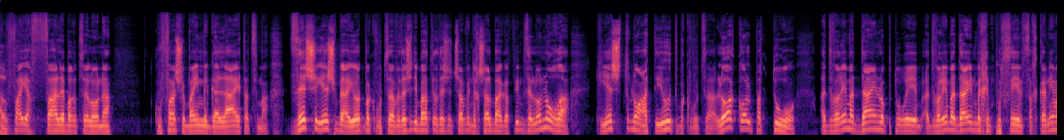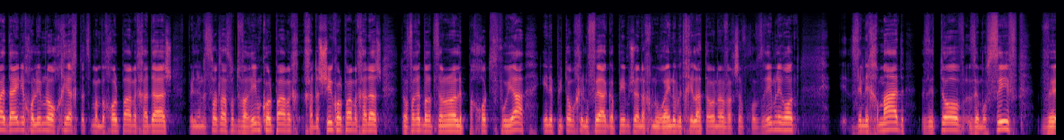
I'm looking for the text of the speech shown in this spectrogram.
תקופה יפה לברצלונה, תקופה שבה היא מגלה את עצמה. זה שיש בעיות בקבוצה, וזה שדיברתי על זה שצ'אבי נכשל באגפים, זה לא נורא, כי יש תנועתיות בקבוצה, לא הכל פתור. הדברים עדיין לא פתורים, הדברים עדיין בחיפושים, שחקנים עדיין יכולים להוכיח את עצמם בכל פעם מחדש, ולנסות לעשות דברים כל פעם חדשים כל פעם מחדש, זה הופך את ברצלונה לפחות צפויה, הנה פתאום חילופי האגפים שאנחנו ראינו בתחילת העונה ועכשיו חוזרים לראות. זה נחמד, זה טוב, זה מוסיף, ו-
